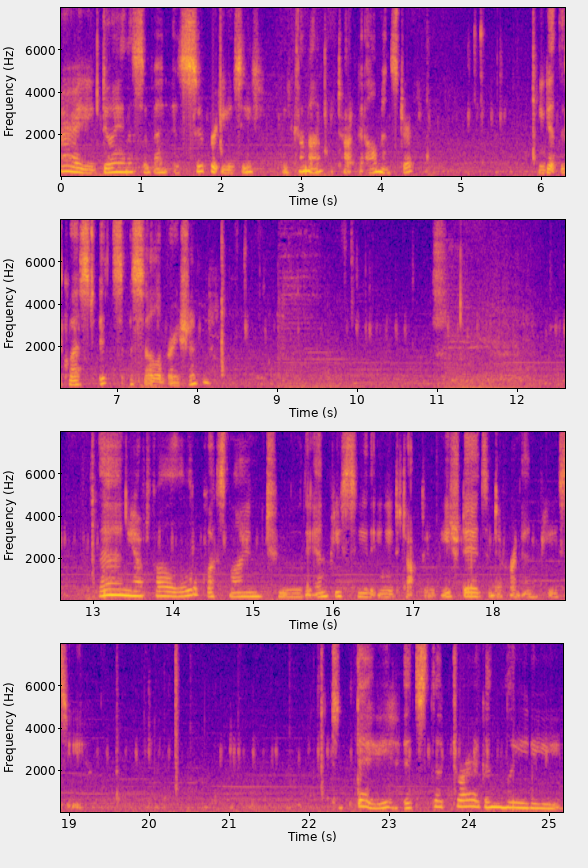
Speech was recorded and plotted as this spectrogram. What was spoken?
Alrighty, doing this event is super easy. You come up, you talk to Elminster. You get the quest, It's a Celebration. Then you have to follow the little quest line to the NPC that you need to talk to. Each day it's a different NPC. Today, it's the Dragon Lady.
